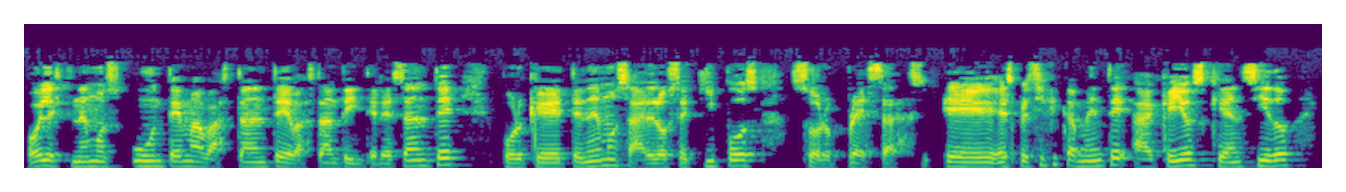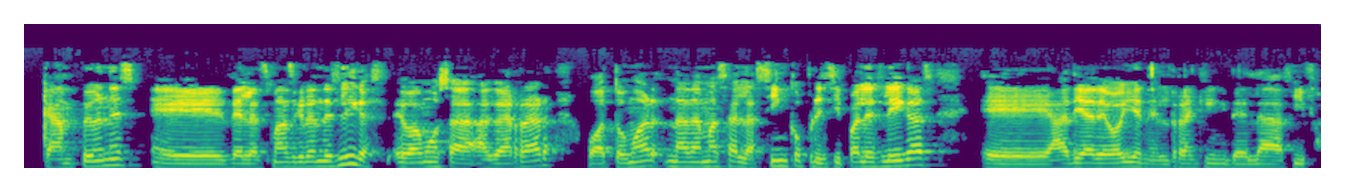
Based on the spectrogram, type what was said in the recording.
Hoy les tenemos un tema bastante, bastante interesante porque tenemos a los equipos sorpresas, eh, específicamente a aquellos que han sido campeones eh, de las más grandes ligas. Eh, vamos a agarrar o a tomar nada más a las cinco principales ligas a día de hoy en el ranking de la FIFA.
